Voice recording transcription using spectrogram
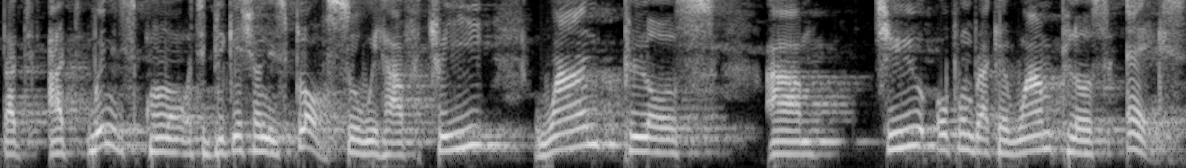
that at when it's multiplication is plus. So we have 3 1 plus um, 2 open bracket 1 plus x.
